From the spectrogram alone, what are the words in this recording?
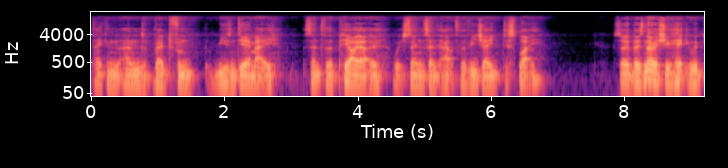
taken and read from using DMA, sent to the PIO, which then sent out to the VGA display. So there's no issue here with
